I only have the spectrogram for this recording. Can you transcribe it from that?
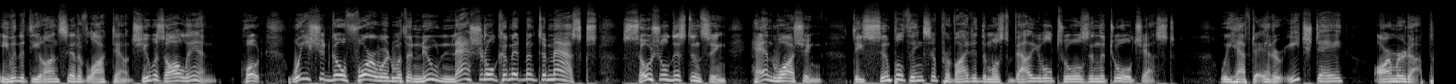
Even at the onset of lockdown, she was all in. Quote, we should go forward with a new national commitment to masks, social distancing, hand washing. These simple things have provided the most valuable tools in the tool chest. We have to enter each day armored up.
